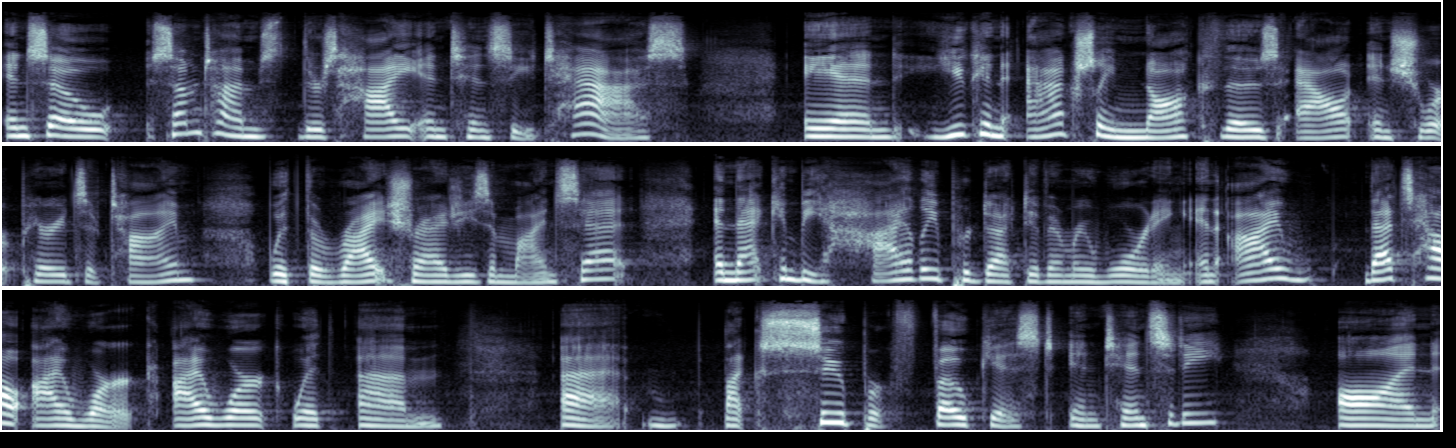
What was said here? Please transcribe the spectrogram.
And so sometimes there's high intensity tasks, and you can actually knock those out in short periods of time with the right strategies and mindset. And that can be highly productive and rewarding. And I that's how I work. I work with um, uh, like super focused intensity on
